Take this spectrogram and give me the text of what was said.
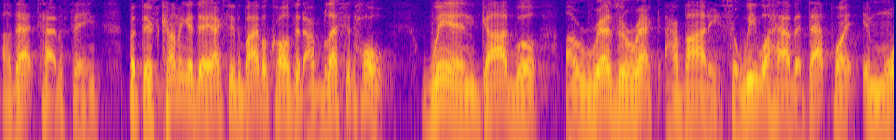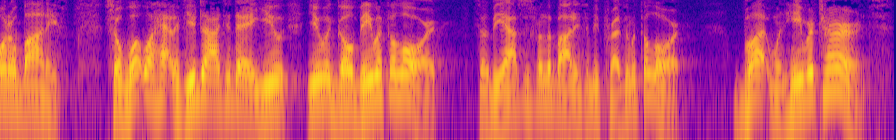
uh, that type of thing. But there's coming a day, actually, the Bible calls it our blessed hope, when God will uh, resurrect our bodies. So we will have at that point immortal bodies. So what will happen if you die today? You you would go be with the Lord. So to be absent from the bodies, to be present with the Lord. But when He returns,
